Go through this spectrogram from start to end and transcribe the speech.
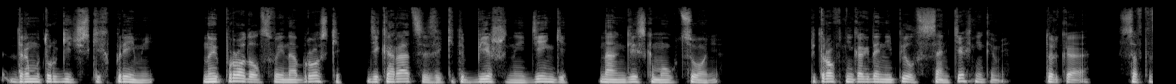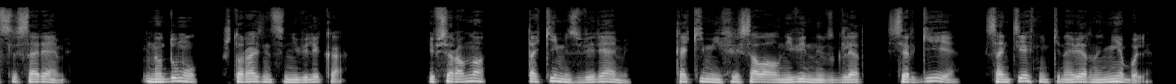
драматургических премий, но и продал свои наброски, декорации за какие-то бешеные деньги на английском аукционе. Петров никогда не пил с сантехниками, только с автослесарями, но думал, что разница невелика. И все равно такими зверями, какими их рисовал невинный взгляд Сергея, сантехники, наверное, не были.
